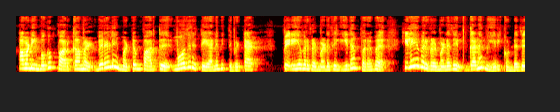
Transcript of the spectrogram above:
அவனை முகம் பார்க்காமல் விரலை மட்டும் பார்த்து மோதிரத்தை அணிவித்து விட்டாள். பெரியவர்கள் மனதில் இதம் பரவ இளையவர்கள் மனதில் கனம் ஏறிக்கொண்டது.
